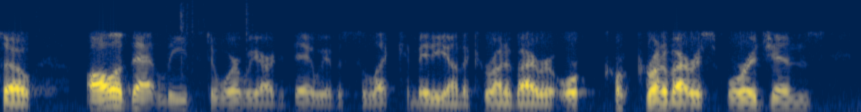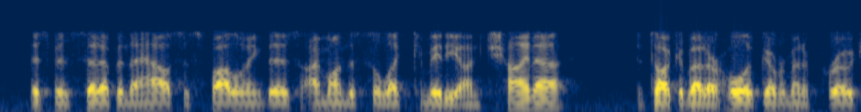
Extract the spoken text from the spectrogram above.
So all of that leads to where we are today. We have a select committee on the coronavirus or, coronavirus origins that's been set up in the House is following this. I'm on the select committee on China to talk about our whole of government approach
